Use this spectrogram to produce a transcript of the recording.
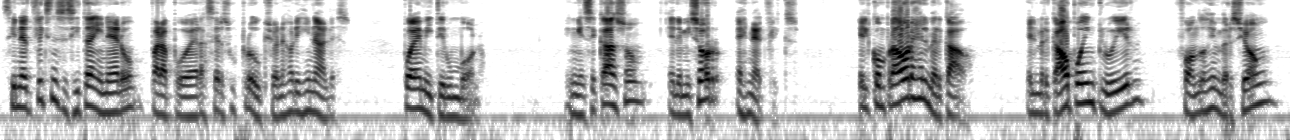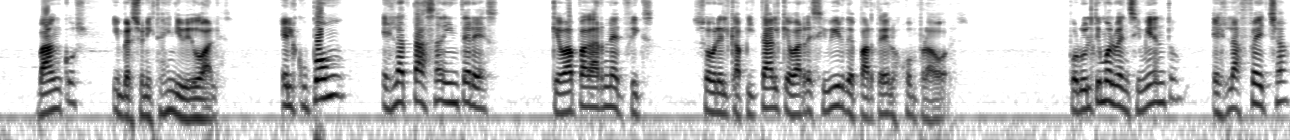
Si Netflix necesita dinero para poder hacer sus producciones originales, puede emitir un bono. En ese caso, el emisor es Netflix. El comprador es el mercado. El mercado puede incluir fondos de inversión, bancos, inversionistas individuales. El cupón es la tasa de interés que va a pagar Netflix sobre el capital que va a recibir de parte de los compradores. Por último, el vencimiento es la fecha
